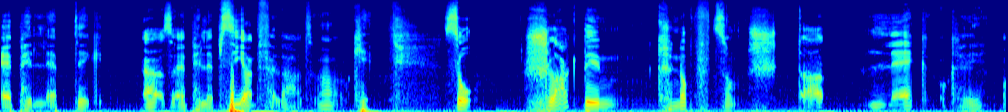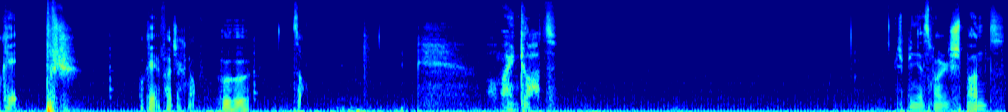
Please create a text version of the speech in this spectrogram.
Epileptik, also Epilepsieanfälle hat. Ah, okay. So, schlag den Knopf zum Start. Lag. Okay, okay. Okay, falscher Knopf. so. Oh mein Gott. Ich bin jetzt mal gespannt.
